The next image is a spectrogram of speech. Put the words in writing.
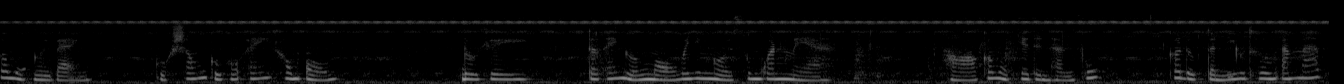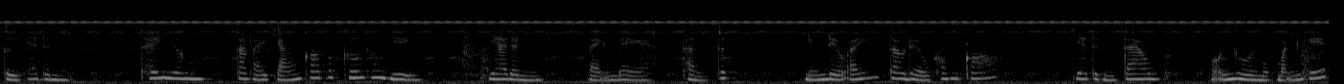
có một người bạn, Cuộc sống của cô ấy không ổn. Đôi khi ta thấy ngưỡng mộ với những người xung quanh mẹ. Họ có một gia đình hạnh phúc, Có được tình yêu thương ấm áp từ gia đình. Thế nhưng ta lại chẳng có bất cứ thứ gì. Gia đình, Bạn bè, Thành tích, Những điều ấy tao đều không có. Gia đình tao, Mỗi người một mảnh ghép.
